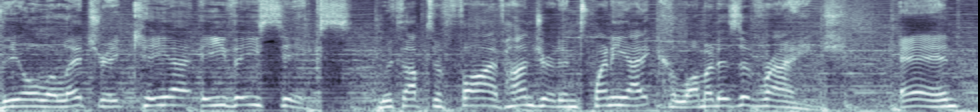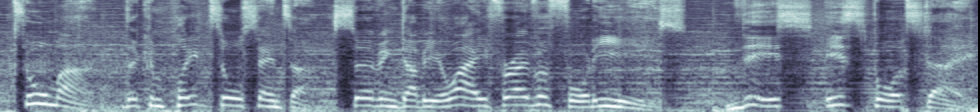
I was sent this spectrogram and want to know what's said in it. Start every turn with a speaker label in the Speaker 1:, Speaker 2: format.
Speaker 1: The all electric Kia EV6 with up to 528 kilometres of range. And Toolmart, the complete tool centre, serving WA for over 40 years. This is Sports Day.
